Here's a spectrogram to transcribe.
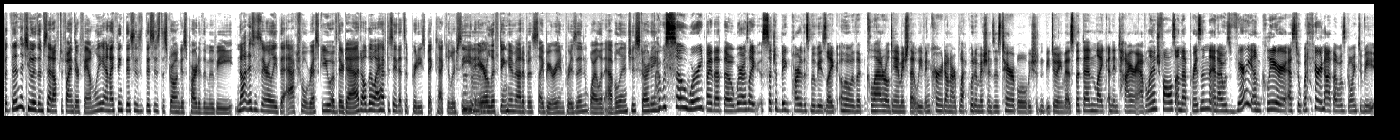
But then the two of them set off to find their family, and I think this is this is the strongest part of the movie. Not necessarily the actual rescue of their dad, although I have to say that's a pretty spectacular scene, mm-hmm. airlifting him out of a Siberian prison while an avalanche is starting. I was so worried by that though, where I was like, such a big part of this movie is like, oh, the collateral damage that we've incurred on our Black Widow missions is terrible. We shouldn't be doing this. But then like an entire avalanche falls on that prison, and I was very unclear unclear as to whether or not that was going to be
